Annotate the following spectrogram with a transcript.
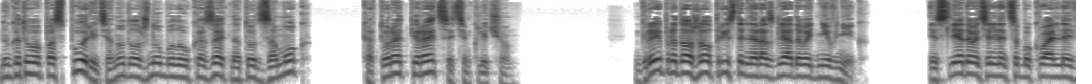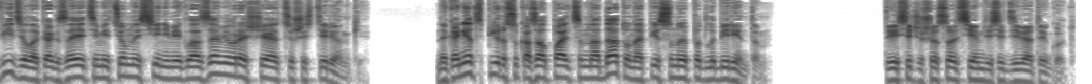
Но готова поспорить, оно должно было указать на тот замок, который отпирается этим ключом. Грей продолжал пристально разглядывать дневник. Исследовательница буквально видела, как за этими темно-синими глазами вращаются шестеренки. Наконец Пирс указал пальцем на дату, написанную под лабиринтом. 1679 год.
